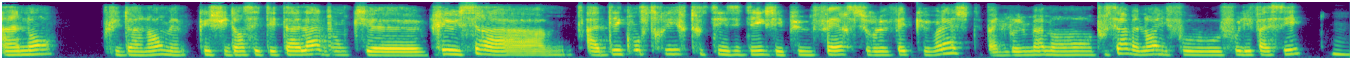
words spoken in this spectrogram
un an, plus d'un an même, que je suis dans cet état-là. Donc euh, réussir à, à déconstruire toutes ces idées que j'ai pu me faire sur le fait que voilà, j'étais pas une bonne maman, tout ça. Maintenant, il faut, faut l'effacer. Mm.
